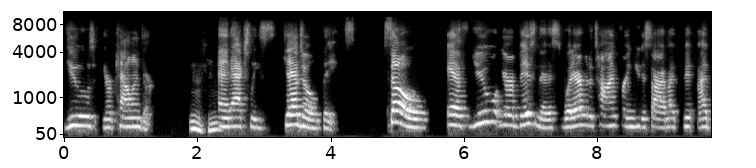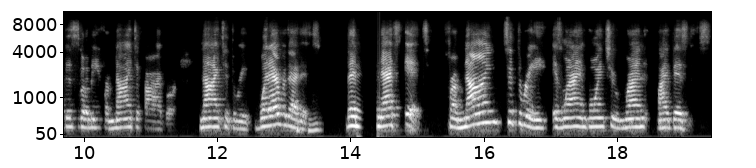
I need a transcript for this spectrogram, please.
use your calendar mm-hmm. and actually schedule things. So if you your business, whatever the time frame you decide, my my business is going to be from nine to five or nine to three, whatever that is, mm-hmm. then that's it. From nine to three is when I am going to run my business.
